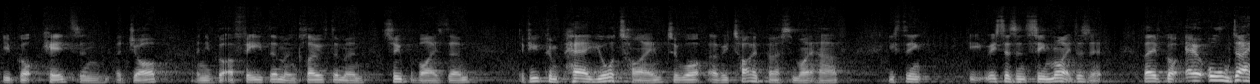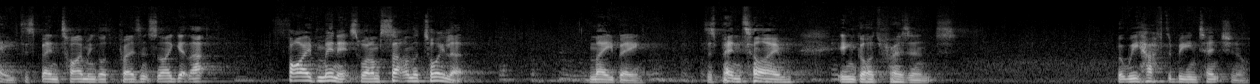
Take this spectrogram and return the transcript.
you've got kids and a job, and you've got to feed them and clothe them and supervise them. If you compare your time to what a retired person might have, you think it doesn't seem right, does it? They've got all day to spend time in God's presence, and I get that five minutes when I'm sat on the toilet, maybe, to spend time in God's presence. But we have to be intentional.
